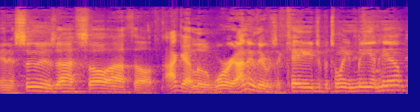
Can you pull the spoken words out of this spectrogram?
And as soon as I saw, I thought, I got a little worried. I knew there was a cage between me and him.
